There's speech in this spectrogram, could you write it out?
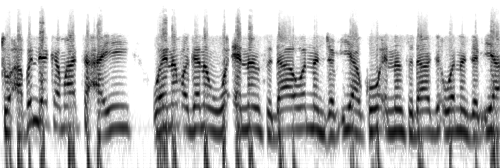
To abin da ya kamata a yi wai na maganan wa'annan su dawo wannan jam'iyya ko wa'annan su dawo wannan jam'iyya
